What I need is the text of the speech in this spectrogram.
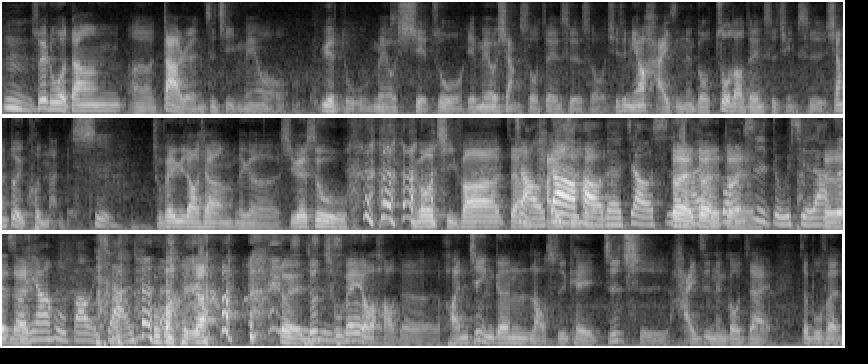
嗯，所以如果当呃大人自己没有阅读、没有写作、也没有享受这件事的时候，其实你要孩子能够做到这件事情是相对困难的，是，除非遇到像那个喜悦树 能够启发这样找到好的教室，对对对，光是读写啊，这时候你要互包一下，互包一下。对，就除非有好的环境跟老师可以支持孩子能够在这部分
